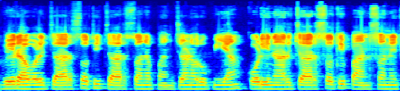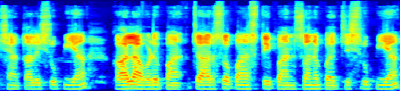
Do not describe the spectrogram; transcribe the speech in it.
વેરાવળ ચારસોથી ચારસો ને પંચાણું રૂપિયા કોડીનાર ચારસોથી પાંચસો ને છેતાલીસ રૂપિયા કાલાવડ ચારસો પાંચથી પાંચસો ને પચીસ રૂપિયા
